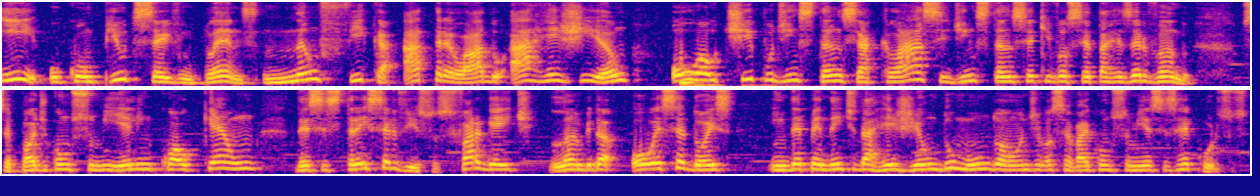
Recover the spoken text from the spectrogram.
E o Compute Saving Plans não fica atrelado à região ou ao tipo de instância, a classe de instância que você está reservando. Você pode consumir ele em qualquer um desses três serviços, Fargate, Lambda ou EC2, independente da região do mundo onde você vai consumir esses recursos.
